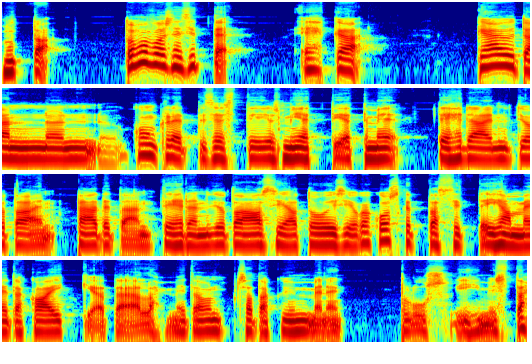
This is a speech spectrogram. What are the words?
Mutta tuohon voisin sitten ehkä käytännön konkreettisesti, jos miettii, että me tehdään nyt jotain, päätetään tehdä nyt jotain asiaa toisin, joka koskettaa sitten ihan meitä kaikkia täällä. Meitä on 110 plus ihmistä.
